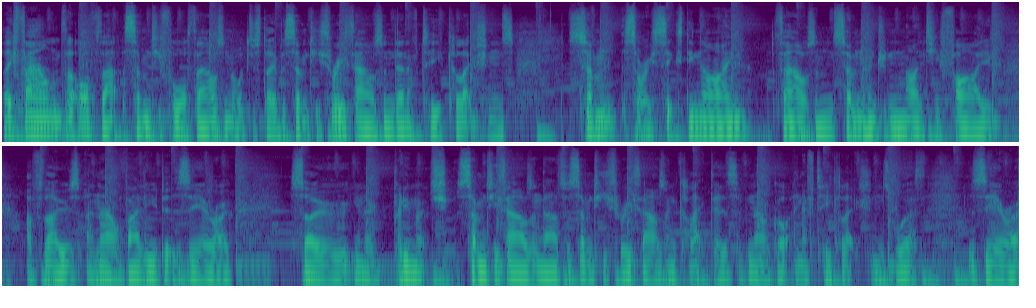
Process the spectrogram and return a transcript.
They found that of that 74,000 or just over 73,000 NFT collections, seven, sorry, 69,795 of those are now valued at zero. So, you know, pretty much 70,000 out of 73,000 collectors have now got NFT collections worth zero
